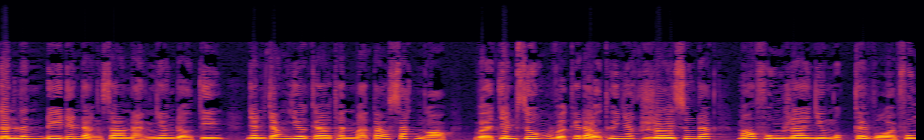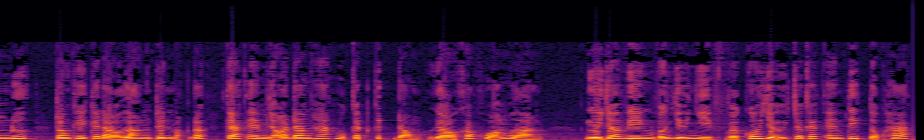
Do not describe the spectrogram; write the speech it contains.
Tên lính đi đến đằng sau nạn nhân đầu tiên, Nhanh chóng dơ cao thanh mã táo sắc ngọt Và chém xuống và cái đầu thứ nhất rơi xuống đất, Máu phun ra như một cái vòi phun nước, Trong khi cái đầu lăn trên mặt đất. Các em nhỏ đang hát một cách kích động, Gào khóc hoảng loạn. Người giáo viên vẫn giữ nhịp và cố giữ cho các em tiếp tục hát.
